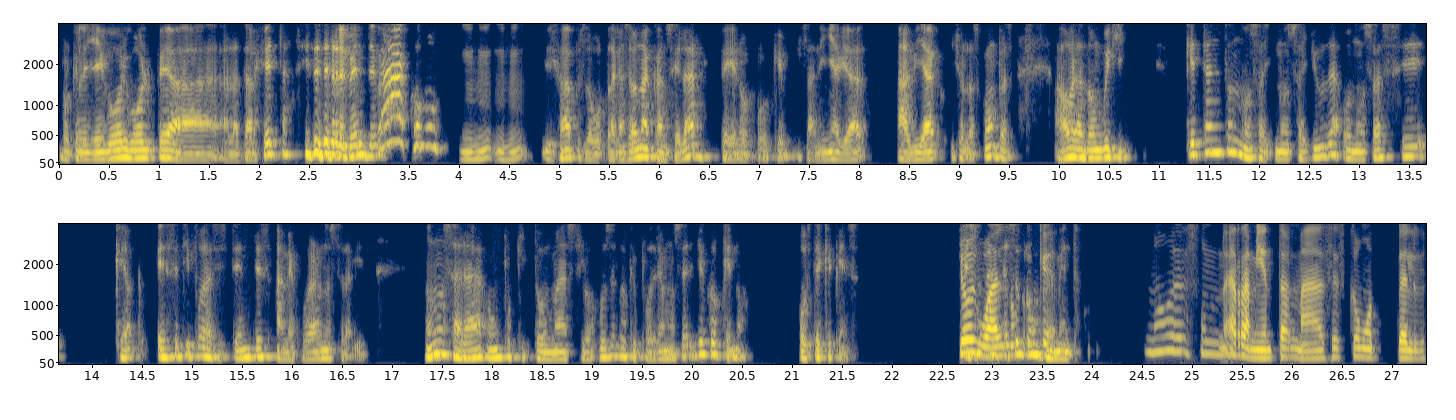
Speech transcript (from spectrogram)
porque le llegó el golpe a, la tarjeta y de repente, ¡ah, cómo! Y dijo, ah, pues lo, la alcanzaron a cancelar, pero porque pues, la niña había, había hecho las compras. Ahora, Don Wiki, ¿qué tanto nos, nos ayuda o nos hace que este tipo de asistentes a mejorar nuestra vida? ¿No nos hará un poquito más flojos de lo que podríamos ser? Yo creo que no. ¿O usted qué piensa? Yo igual. es un complemento. no, es una herramienta más, es como el,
